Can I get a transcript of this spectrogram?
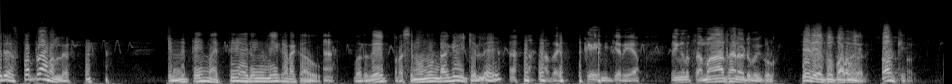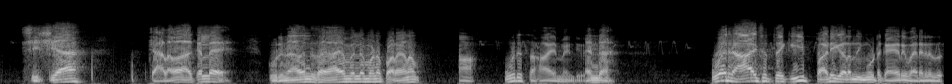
ഒരു എക്സ്പെർട്ട് ആണല്ലോ. എന്നിട്ടേ മറ്റു കാര്യങ്ങളിലേക്ക് കടക്കാവൂ. വെറുതെ പ്രശ്നമൊന്നും ഉണ്ടാക്കി വെക്കല്ലേ? അതൊക്കെ എനിക്കറിയാം. നിങ്ങൾ സമാധാനമായിട്ട് പോയിക്കോളൂ. ശരി അപ്പൊ പറഞ്ഞു. ഓക്കെ. ശിഷ്യ ചളവാക്കല്ലേ? ഗുരുനാഥന്റെ സഹായം വല്ലതും വേണം പറയണം. ആ ഒരു സഹായം വേണ്ടി എന്താ? ഒരാഴ്ചത്തേക്ക് ഈ പടി കടന്ന് ഇങ്ങോട്ട് കയറി വരരുത്.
